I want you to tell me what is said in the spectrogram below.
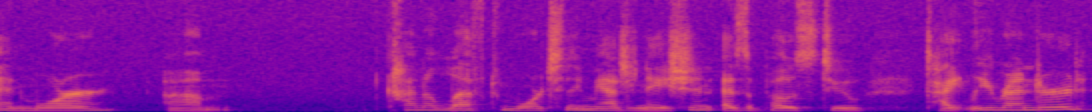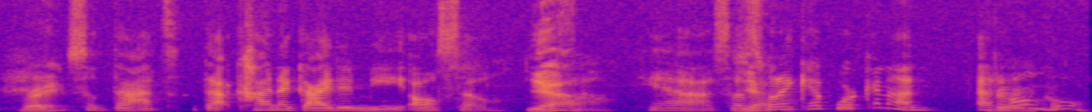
and more um, kind of left more to the imagination as opposed to tightly rendered. Right. So that's that kind of guided me also. Yeah. So, yeah. So that's Yeah. what I kept working on at Very home. cool.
